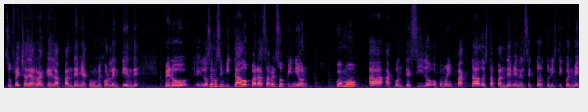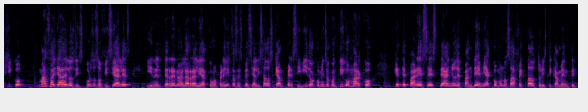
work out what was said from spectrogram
su fecha de arranque de la pandemia como mejor la entiende, pero eh, los hemos invitado para saber su opinión ¿Cómo ha acontecido o cómo ha impactado esta pandemia en el sector turístico en México, más allá de los discursos oficiales y en el terreno de la realidad, como periodistas especializados que han percibido? Comienzo contigo, Marco. ¿Qué te parece este año de pandemia? ¿Cómo nos ha afectado turísticamente?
